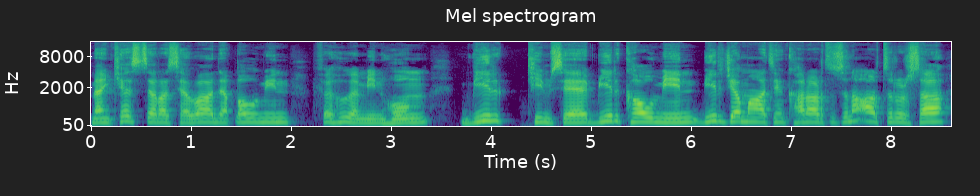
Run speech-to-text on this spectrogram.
Men kessera sevade kavmin fehuve minhum bir kimse bir kavmin bir cemaatin karartısını artırırsa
